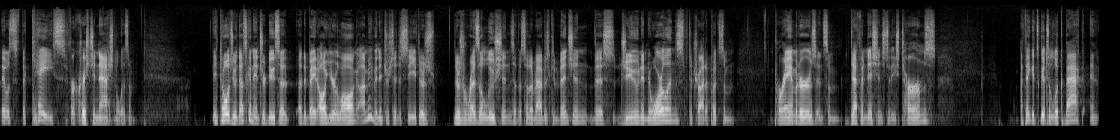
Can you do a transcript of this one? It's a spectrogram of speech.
it was the case for Christian nationalism. It told you that's going to introduce a, a debate all year long. I'm even interested to see if there's there's resolutions at the Southern Baptist Convention this June in New Orleans to try to put some parameters and some definitions to these terms. I think it's good to look back and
